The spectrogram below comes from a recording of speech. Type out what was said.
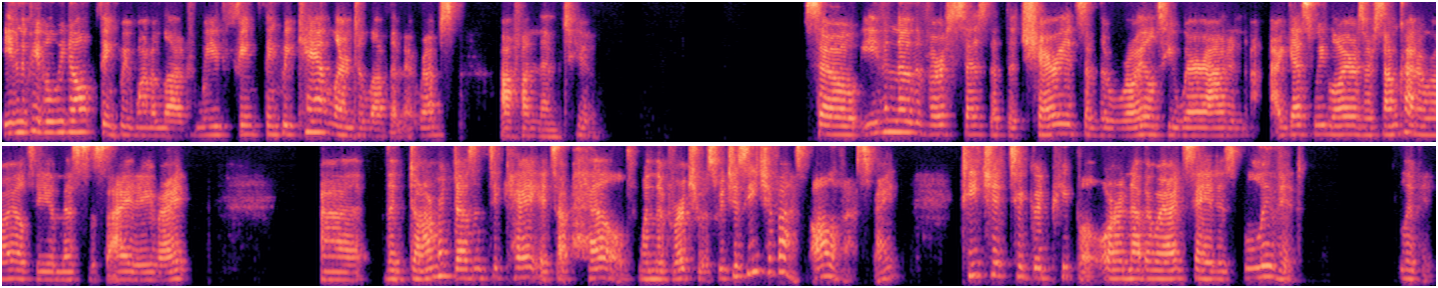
even the people we don't think we want to love. We think, think we can't learn to love them. It rubs off on them too. So even though the verse says that the chariots of the royalty wear out, and I guess we lawyers are some kind of royalty in this society, right? Uh, the Dharma doesn't decay, it's upheld when the virtuous, which is each of us, all of us, right? Teach it to good people. Or another way I'd say it is live it. Live it.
